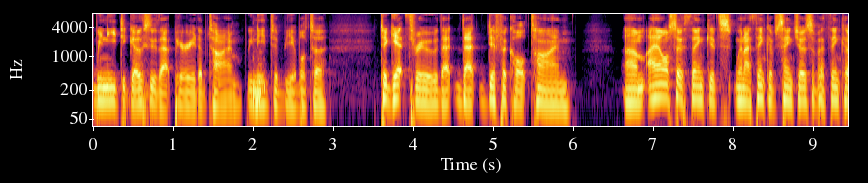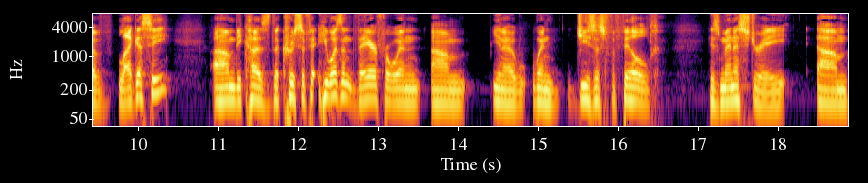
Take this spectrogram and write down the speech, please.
we need to go through that period of time. We need to be able to to get through that that difficult time. Um, I also think it's when I think of Saint Joseph, I think of legacy um, because the crucifix. He wasn't there for when um, you know when Jesus fulfilled his ministry. Um,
